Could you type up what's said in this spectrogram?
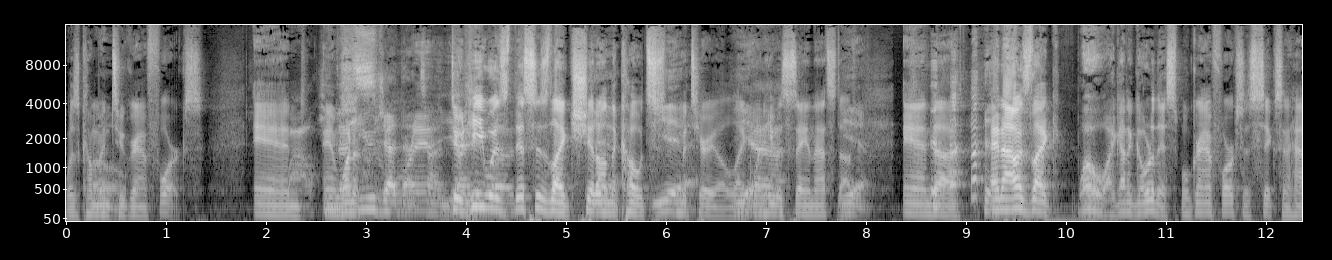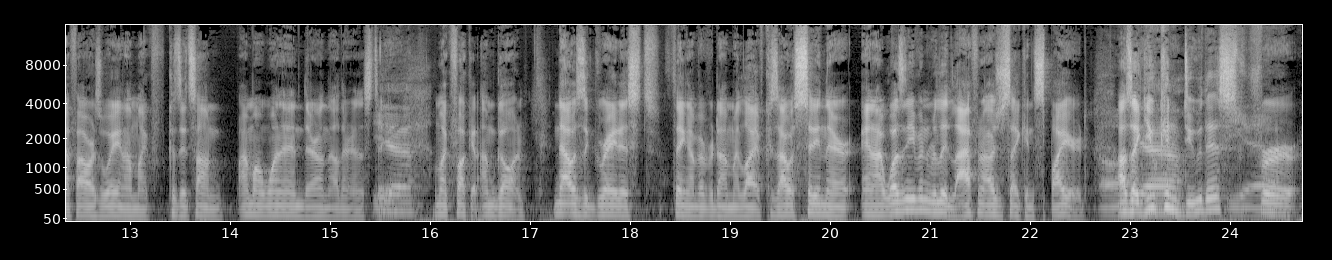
was coming to Oh. Grand Forks, and wow. and was one, huge at that time. dude, yeah, he was. This is like shit on the coats Yeah. material. Like when he was saying that stuff. Yeah. And uh, and I was like, whoa, I got to go to this. Well, Grand Forks is six and a half hours away, and I'm like, because it's on, I'm on one end, they're on the other end of the state. Yeah. I'm like, fuck it, I'm going. And that was the greatest thing I've ever done in my life because I was sitting there and I wasn't even really laughing. I was just like inspired. I was like, you can do this Yeah. for,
